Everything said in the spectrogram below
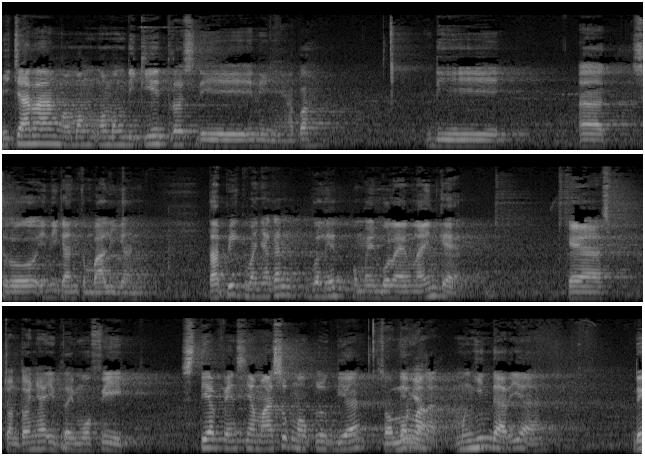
bicara ngomong-ngomong dikit terus di ini apa di eh, suruh ini kan kembali kan. Tapi kebanyakan gue lihat pemain bola yang lain kayak kayak contohnya Ibrahimovic setiap fansnya masuk mau peluk dia Sombong dia ya? malah menghindar ya dia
